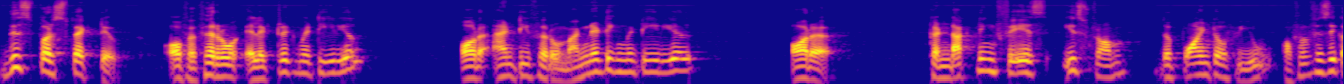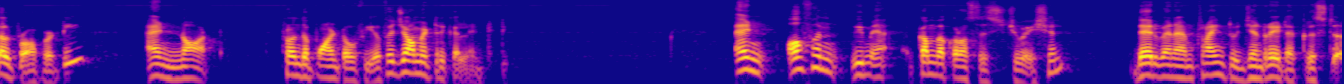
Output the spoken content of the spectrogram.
this perspective of a ferroelectric material or antiferromagnetic material or a conducting phase is from the point of view of a physical property and not from the point of view of a geometrical entity. And often we may come across a situation there when I am trying to generate a crystal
